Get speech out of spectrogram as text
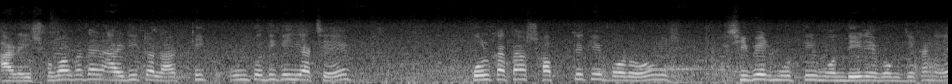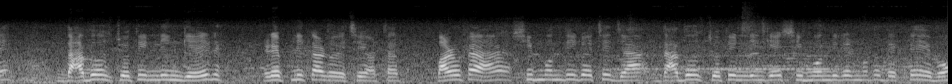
আর এই শোভাবাজার আইডিটলার ঠিক উল্টো দিকেই আছে কলকাতার সবথেকে বড় শিবের মূর্তির মন্দির এবং যেখানে দ্বাদশ জ্যোতির্লিঙ্গের রেপ্লিকা রয়েছে, অর্থাৎ বারোটা শিব মন্দির রয়েছে যা দ্বাদশ জ্যোতির্লিঙ্গের শিব মন্দিরের মতো দেখতে এবং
